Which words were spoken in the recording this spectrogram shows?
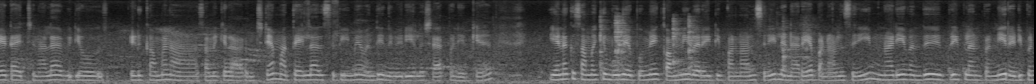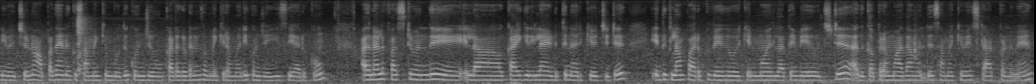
லேட் ஆயிடுச்சுனால வீடியோ எடுக்காமல் நான் சமைக்க ஆரம்பிச்சிட்டேன். மற்ற எல்லா ரெசிபியுமே வந்து இந்த வீடியோவில் ஷேர் பண்ணியிருக்கேன். எனக்கு சமைக்கும்போது எப்போவுமே கம்மி வெரைட்டி பண்ணாலும் சரி இல்லை நிறைய பண்ணாலும் சரி முன்னாடியே வந்து ப்ரீ பிளான் பண்ணி ரெடி பண்ணி வச்சிடணும். அப்போ தான் எனக்கு சமைக்கும்போது கொஞ்சம் கடகடன்னு சமைக்கிற மாதிரி கொஞ்சம் ஈஸியாக இருக்கும். அதனால் ஃபஸ்ட்டு வந்து எல்லா காய்கறிலாம் எடுத்து நறுக்கி வச்சுட்டு எதுக்கெலாம் பருப்பு வேக வைக்கணுமோ எல்லாத்தையும் வேக வச்சுட்டு அதுக்கப்புறமா தான் வந்து சமைக்கவே ஸ்டார்ட் பண்ணுவேன்.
